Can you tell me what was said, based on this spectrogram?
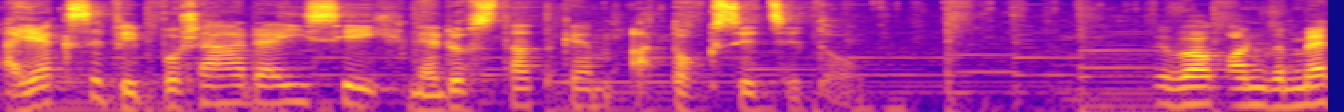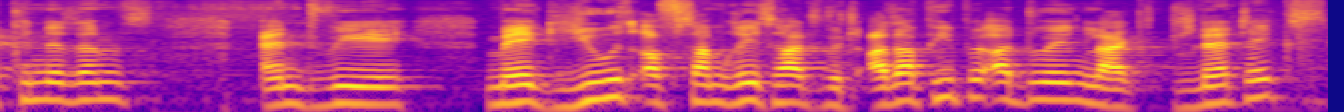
a jak se vypořádají s jejich nedostatkem a toxicitou. We work on the mechanisms and we make use of some research which other people are doing, like genetics.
